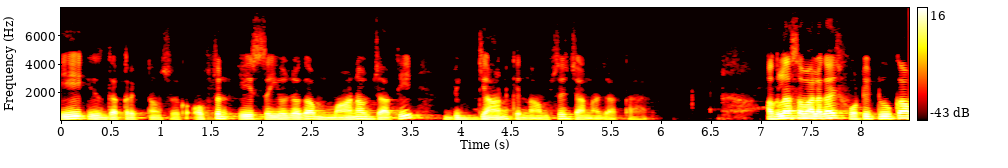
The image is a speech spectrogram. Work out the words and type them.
A is the correct answer होगा। ऑप्शन ए सही हो जाएगा। मानव जाति विज्ञान के नाम से जाना जाता है। अगला सवाल है फोर्टी टू का,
